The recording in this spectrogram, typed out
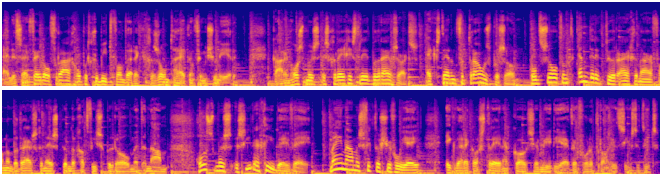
En dit zijn veelal vragen op het gebied van werk, gezondheid en functioneren. Karin Hosmus is geregistreerd bedrijfsarts, extern vertrouwenspersoon, consultant en directeur-eigenaar van een bedrijfsgeneeskundig adviesbureau met de naam Hosmus Synergie BV. Mijn naam is Victor Chevalier. Ik werk als trainer, coach en mediator voor het Transitie Instituut.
